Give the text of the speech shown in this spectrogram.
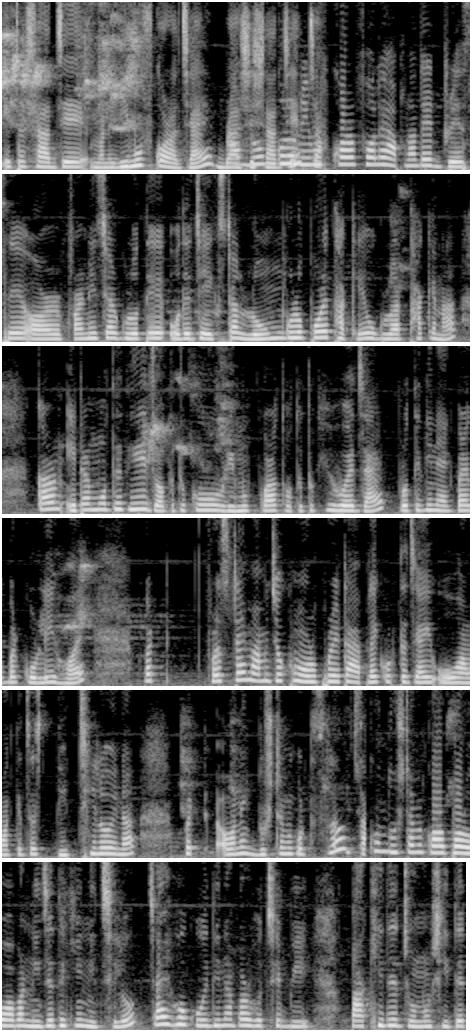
এটার সাহায্যে মানে রিমুভ করা যায় ব্রাশের সাহায্যে। রিমুভ করার ফলে আপনাদের ড্রেসে অর ফার্নিচারগুলোতে ওদের যে এক্সট্রা লোমগুলো পড়ে থাকে ওগুলো আর থাকে না। কারণ এটার মধ্যে দিয়েই যতটুকু রিমুভ করা ততটুকুই হয়ে যায়। প্রতিদিন একবার একবার করলেই হয়। বাট ফার্স্ট টাইম আমি যখন ওর উপরে এটা অ্যাপ্লাই করতে যাই, ও আমাকে জাস্ট দিচ্ছিলই না বাট অনেক দুষ্টামি করতেছিল। তখন দুষ্টামি করার পর ও আবার নিজে থেকেই নিচ্ছিল। যাই হোক, ওই দিন আবার হচ্ছে বি, পাখিদের জন্য শীতের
